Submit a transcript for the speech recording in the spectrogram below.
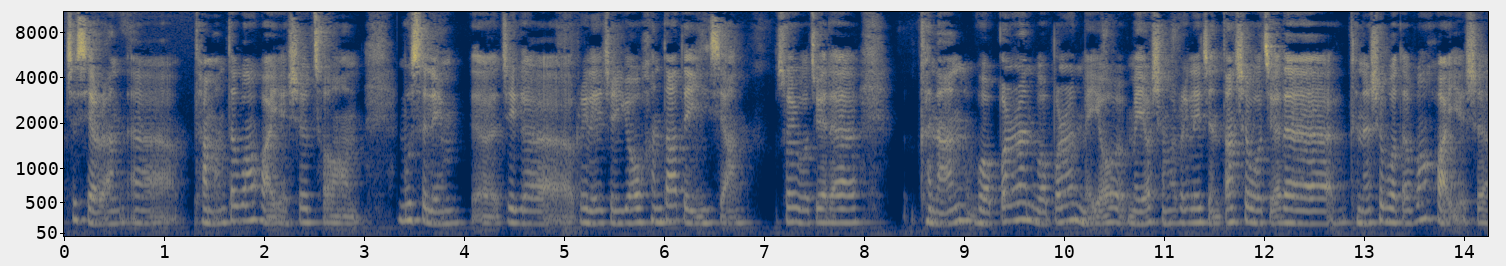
这些人，呃，他们的文化也是从穆斯林呃这个 religion 有很大的影响，所以我觉得可能我本人我本人没有没有什么 religion，但是我觉得可能是我的文化也是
